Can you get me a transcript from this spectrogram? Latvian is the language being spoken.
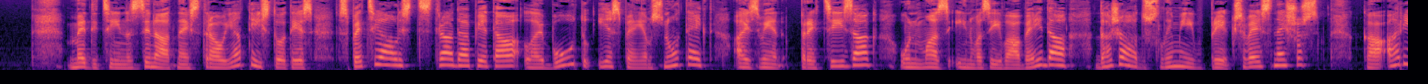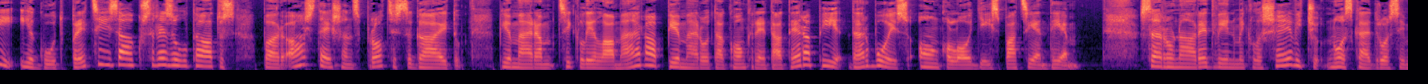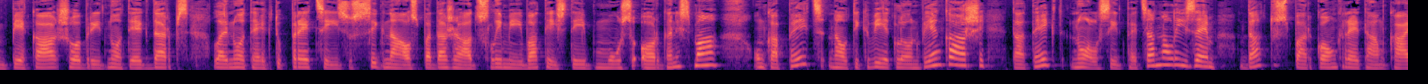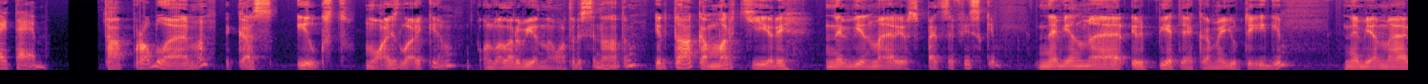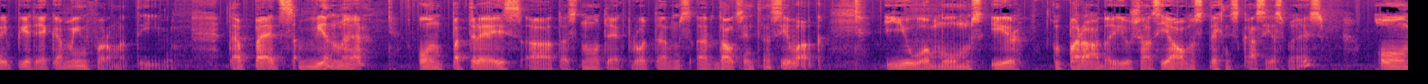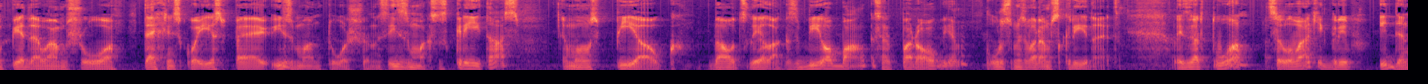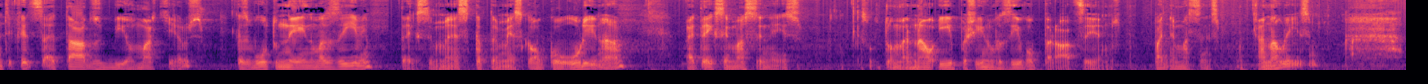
Medicīnas zinātnē strauji attīstoties, speciālisti strādā pie tā, lai būtu iespējams noteikt aizvien precīzāk un maz invazīvā veidā dažādu slimību priekšvēstnešus, kā arī iegūt precīzākus rezultātus par ārstēšanas procesa gaitu, piemēram, cik lielā mērā piemērotā konkrētā terapija darbojas onkoloģijas pacientiem. Sarunā ar Edvīnu Miklaševiču noskaidrosim, pie kā šobrīd notiek darbs, lai noteiktu precīzus signālus par dažādu slimību attīstību mūsu organismā un kāpēc nav tik viegli un vienkārši, tā teikt, nolasīt pēc analīzēm datus par konkrētām kaitēm. Tā problēma, kas ilgst no aizlaikiem un vēl ar vienu nav atrisināta, ir tā, ka marķieri nevienmēr ir specifiski nevienmēr ir pietiekami jutīgi, nevienmēr ir pietiekami informatīvi. Tāpēc vienmēr, un patreiz tas notiek, protams, ar daudz intensīvāk, jo mums ir parādījušās jaunas tehniskās iespējas, un piedāvājam šo tehnisko iespēju izmantošanas izmaksas krītās. Mums pieaug daudz lielākas biobankas ar paraugiem, kurus mēs varam skrīnēt. Līdz ar to cilvēki grib identificēt tādus biomarķierus, kas būtu neinvazīvi. Teiksim, mēs skatāmies kaut ko urīnā vai teiksim, asinīs. Tas nu, tomēr nav īpaši invazīva operācija. Paņem asins analīzi.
